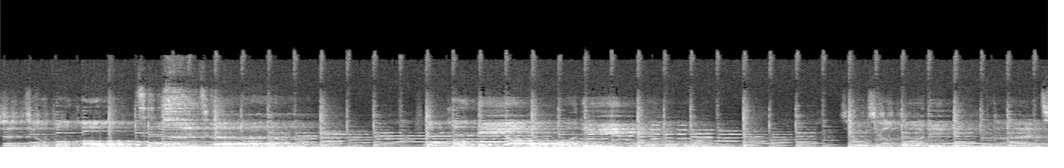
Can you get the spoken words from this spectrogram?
深秋风红层层，枫红的有我的梦，就像我的感情，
